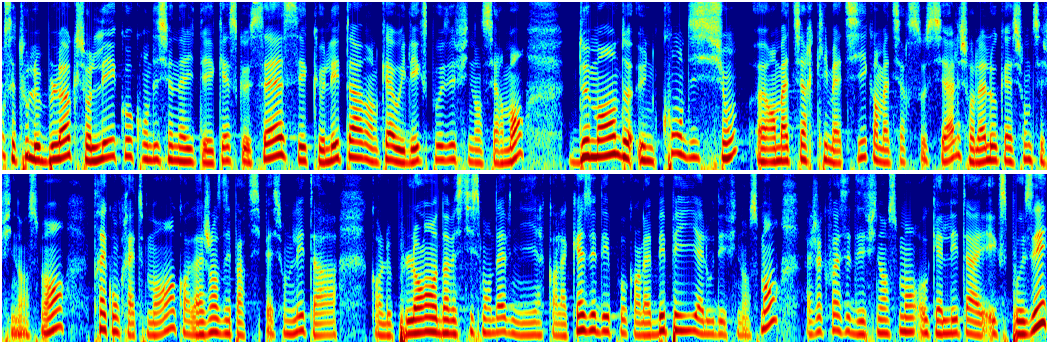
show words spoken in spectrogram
c'est tout le bloc sur l'éco-conditionnalité. Qu'est-ce que c'est? C'est que l'État, dans le cas où il est exposé financièrement, demande une condition euh, en matière climatique, en matière sociale, sur l'allocation de ces financements. Très concrètement, quand l'Agence des participations de l'État, quand le plan d'investissement d'avenir, quand la Caisse des dépôts, quand la BPI alloue des financements, à chaque fois, c'est des financements auxquels l'État est exposé.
